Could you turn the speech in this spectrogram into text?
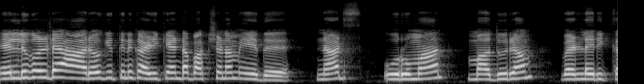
എല്ലുകളുടെ ആരോഗ്യത്തിന് കഴിക്കേണ്ട ഭക്ഷണം ഏത്? നട്ട്സ് ഉറുമാൻ മധുരം വെള്ളരിക്ക.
